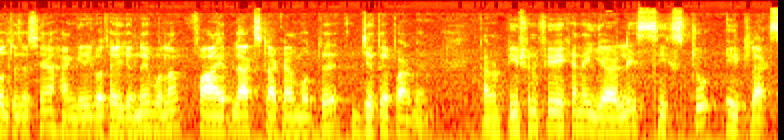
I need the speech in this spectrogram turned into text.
বলতে চাইছি হাঙ্গেরির কথা এই জন্যই বললাম ফাইভ লাখস টাকার মধ্যে যেতে পারবেন। কারণ টিউশন ফি এখানে yearly six two eight lakhs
